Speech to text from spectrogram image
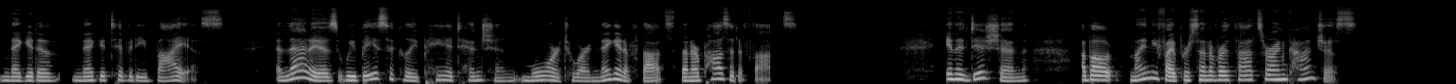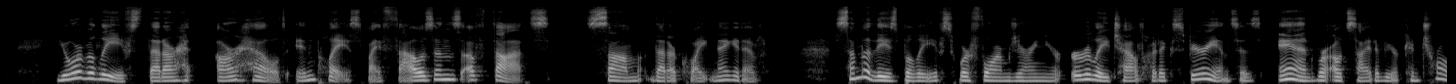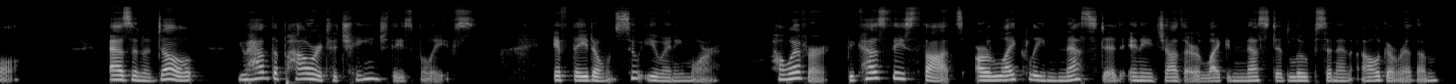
negative negativity bias. And that is, we basically pay attention more to our negative thoughts than our positive thoughts. In addition, about 95% of our thoughts are unconscious. Your beliefs that are, are held in place by thousands of thoughts, some that are quite negative. Some of these beliefs were formed during your early childhood experiences and were outside of your control. As an adult, you have the power to change these beliefs if they don't suit you anymore. However, because these thoughts are likely nested in each other like nested loops in an algorithm,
